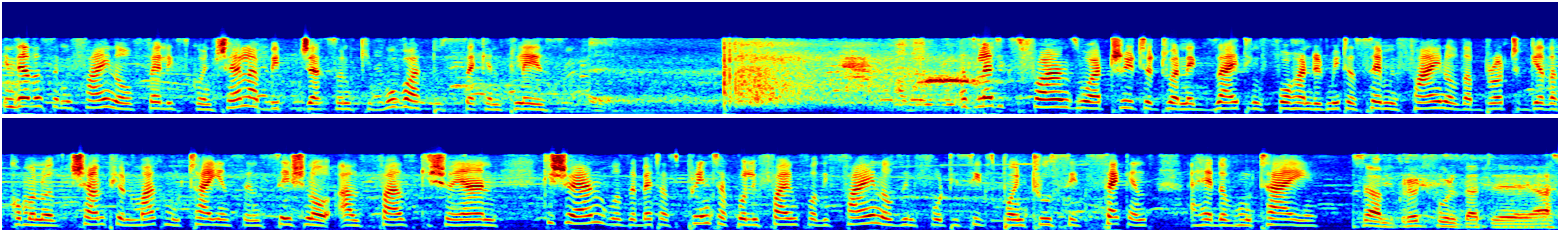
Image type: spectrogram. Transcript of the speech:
In the other semi-final, Felix Conchela beat Jackson Kivuva to second place. Athletics fans were treated to an exciting 400-meter semi-final that brought together Commonwealth champion Mark Mutai and sensational Alphas Kishoyan. Kishoyan was the better sprinter qualifying for the finals in 46.26 seconds ahead of Mutai. So I'm grateful that uh, as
